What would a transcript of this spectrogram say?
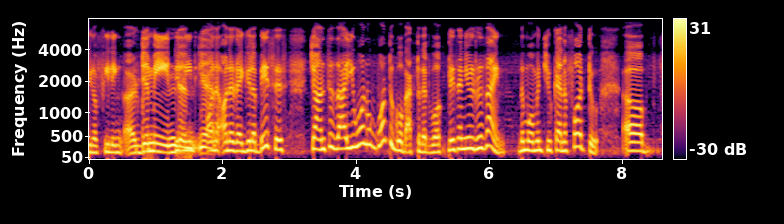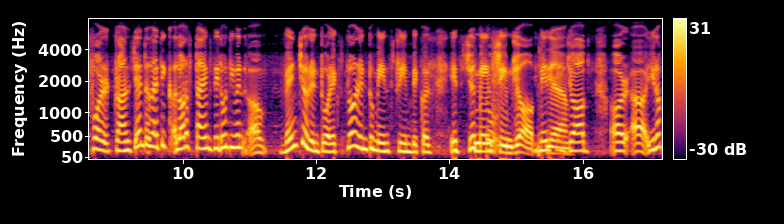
you know feeling uh, Demeaned and- yeah. on, a, on a regular basis, chances are you won't want to go back to that workplace and you'll resign the moment you can afford to. Uh, for transgenders, I think a lot of times they don't even uh, venture into or explore into mainstream because it's just so- Mainstream jobs, mainstream yeah. jobs, or uh, you know,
